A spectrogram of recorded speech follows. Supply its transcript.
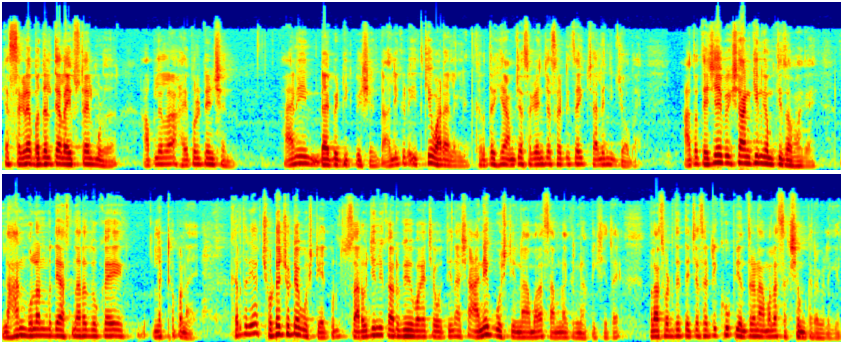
ह्या सगळ्या बदलत्या लाईफस्टाईलमुळं आपल्याला हायपर टेन्शन आणि डायबेटिक पेशंट अलीकडे इतके वाढायला लागलेत. खरं तर हे आमच्या सगळ्यांच्यासाठीचा एक चॅलेंजिंग जॉब आहे. आता त्याच्यापेक्षा आणखीन गमतीचा भाग आहे. लहान मुलांमध्ये असणारा जो काही लठ्ठपणा आहे खरं तर या छोट्या छोट्या गोष्टी आहेत परंतु सार्वजनिक आरोग्य विभागाच्या वतीनं अशा अनेक गोष्टींना आम्हाला सामना करणं अपेक्षित आहे. मला असं वाटतं त्याच्यासाठी खूप यंत्रणा आम्हाला सक्षम करावी लागेल.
